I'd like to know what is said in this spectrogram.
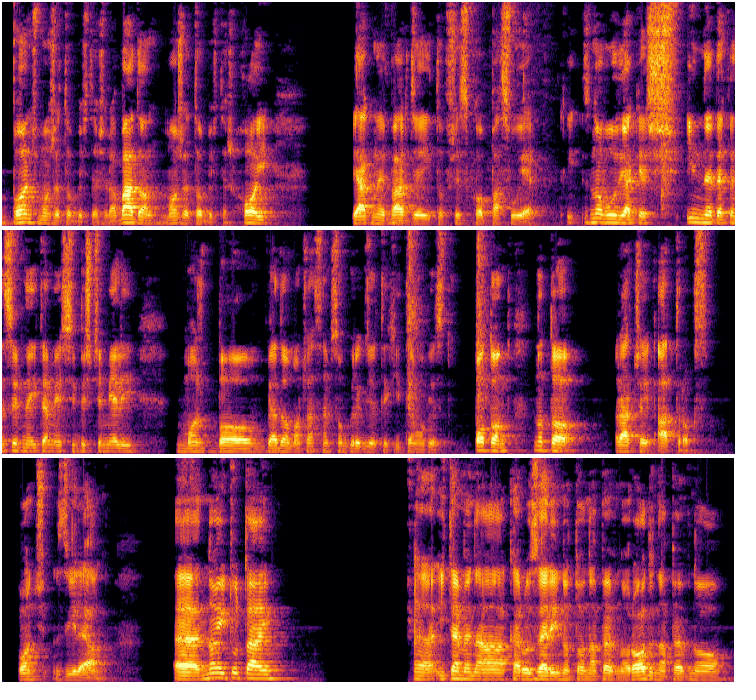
bądź może to być też Rabadon, może to być też Hoi. Jak najbardziej to wszystko pasuje. I znowu jakieś inne defensywne itemy, jeśli byście mieli, bo wiadomo, czasem są gry, gdzie tych itemów jest potąd, no to raczej Atrox bądź Zilean. E, No i tutaj e, itemy na karuzeli, no to na pewno Rod, na pewno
